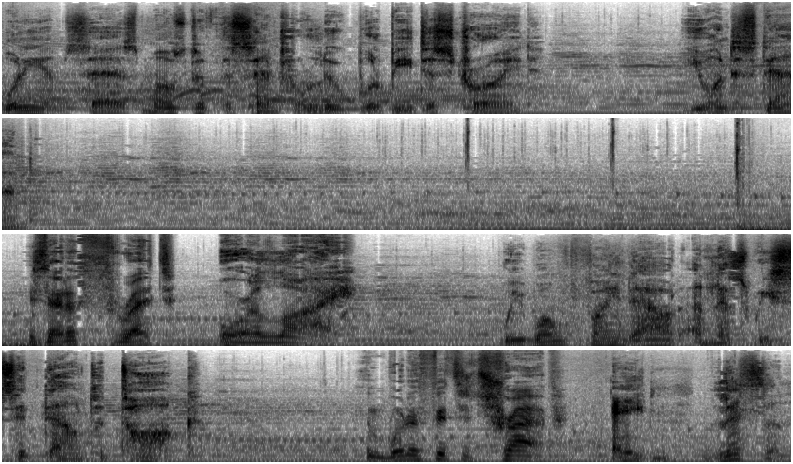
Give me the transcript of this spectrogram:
William says most of the central loop will be destroyed. You understand? Is that a threat or a lie? We won't find out unless we sit down to talk. And what if it's a trap? Aiden, listen.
